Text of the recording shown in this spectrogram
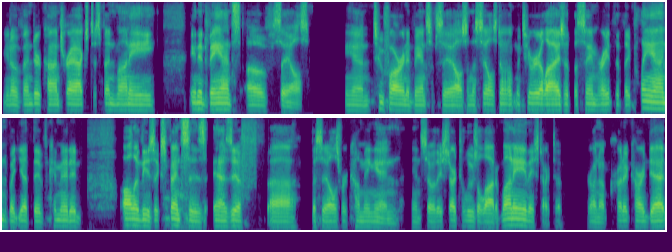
you know vendor contracts to spend money in advance of sales and too far in advance of sales, and the sales don't materialize at the same rate that they planned, but yet they've committed all of these expenses as if uh, the sales were coming in. And so they start to lose a lot of money, they start to run up credit card debt,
